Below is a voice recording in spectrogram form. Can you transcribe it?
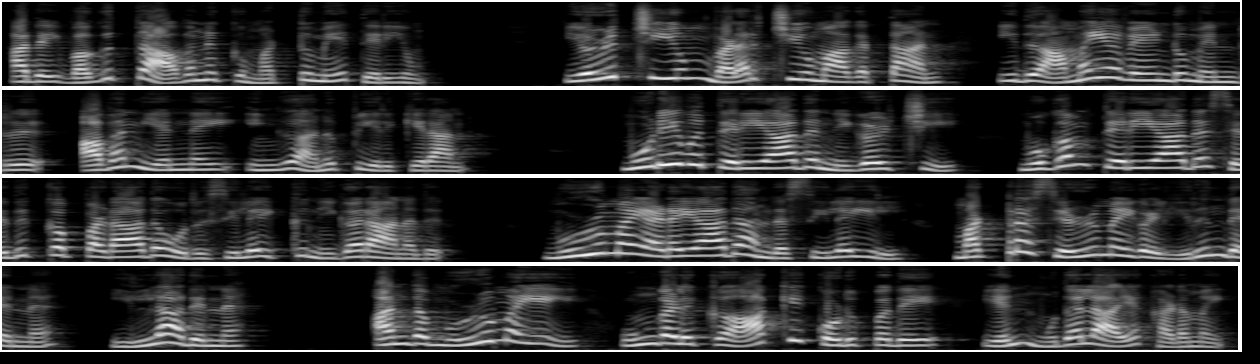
அதை வகுத்த அவனுக்கு மட்டுமே தெரியும். எழுச்சியும் வளர்ச்சியுமாகத்தான் இது அமைய வேண்டும் என்று அவன் என்னை இங்கு அனுப்பியிருக்கிறான். முடிவு தெரியாத நிகழ்ச்சி முகம் தெரியாத செதுக்கப்படாத ஒரு சிலைக்கு நிகரானது. முழுமையடையாத அந்த சிலையில் மற்ற செழுமைகள் இருந்தென்ன இல்லாதென்ன? அந்த முழுமையை உங்களுக்கு ஆக்கிக் கொடுப்பதே என் முதலாய கடமை.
